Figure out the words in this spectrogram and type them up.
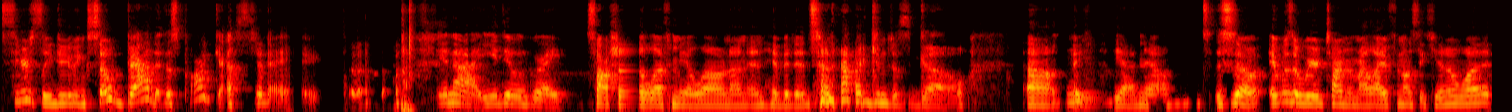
seriously doing so bad at this podcast today. You're not. You're doing great. Sasha left me alone uninhibited, so now I can just go. Um, Mhm. yeah, no. So it was a weird time in my life, and I was like, you know what?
